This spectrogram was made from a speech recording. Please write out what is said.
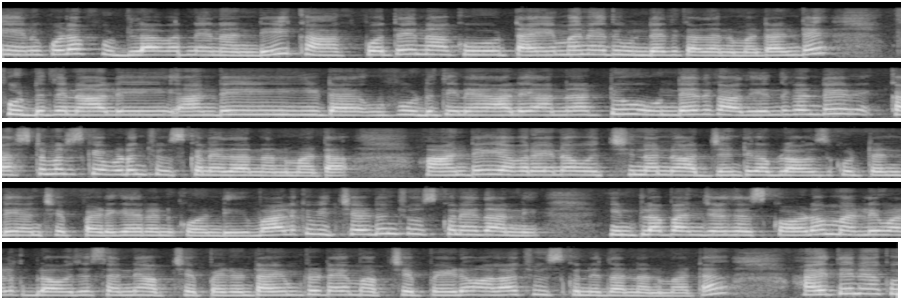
నేను కూడా ఫుడ్ లవర్నేనండి కాకపోతే నాకు టైం అనేది ఉండేది కదనమాట అంటే ఫుడ్ తినాలి అంటే ఈ టైం ఫుడ్ తినేయాలి అన్నట్టు ఉండేది కాదు. ఎందుకంటే కస్టమర్స్కి ఇవ్వడం చూసుకునేదాన్ని అనమాట అంటే ఎవరైనా వచ్చి నన్ను అర్జెంటుగా బ్లౌజ్ కుట్టండి అని చెప్పి అడిగారు అనుకోండి వాళ్ళకి ఇచ్చేయడం చూసుకునేదాన్ని. ఇంట్లో పని చేసేసుకోవడం మళ్ళీ వాళ్ళకి బ్లౌజెస్ అన్ని అప్ చెప్పేయడం టైం టు టైం అప్ చెప్పేయడం అలా చూసుకునేదాన్ని అనమాట అయితే నాకు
